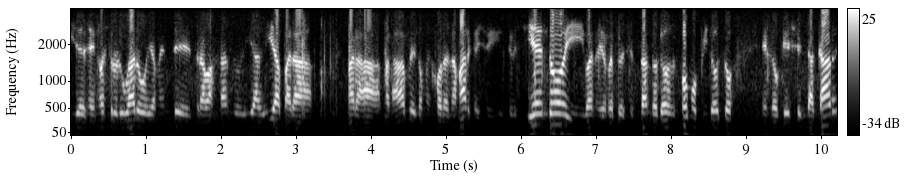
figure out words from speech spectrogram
y desde nuestro lugar obviamente trabajando día a día para, para, para darle lo mejor a la marca y seguir creciendo y bueno y representándolos como piloto en lo que es el Dakar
